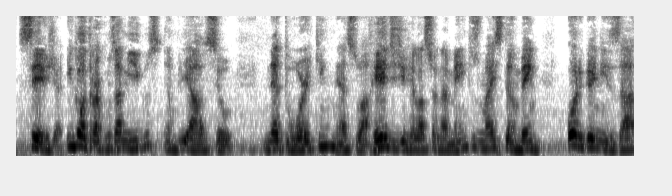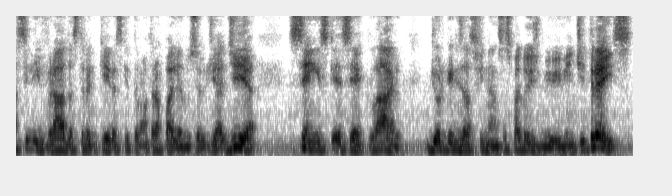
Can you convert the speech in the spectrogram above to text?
Seja encontrar com os amigos, ampliar o seu networking, né, a sua rede de relacionamentos, mas também organizar, se livrar das tranqueiras que estão atrapalhando o seu dia a dia, sem esquecer, é claro, de organizar as finanças para 2023.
